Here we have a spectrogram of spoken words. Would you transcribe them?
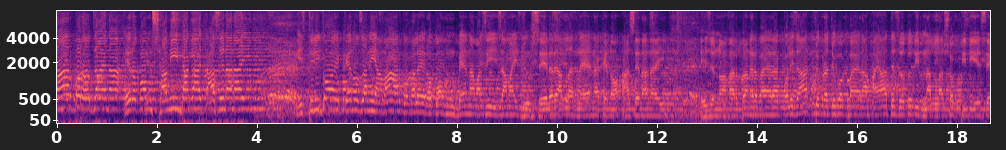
তারপরও যায় না, এরকম স্বামী ডাকাত আসে না নাই? স্ত্রী কয়, কেন জানি আমার কপালে এরকম বেনামাজি জামাই জুড়ছে, এটারে আল্লাহ নেয় না কেন, আসে না নাই? এই জন্য আমার প্রাণের ভাইয়েরা, কলিজার টুকরা যুবক ভাইয়েরা, হায়াতে যতদিন আল্লাহ শক্তি দিয়েছে,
